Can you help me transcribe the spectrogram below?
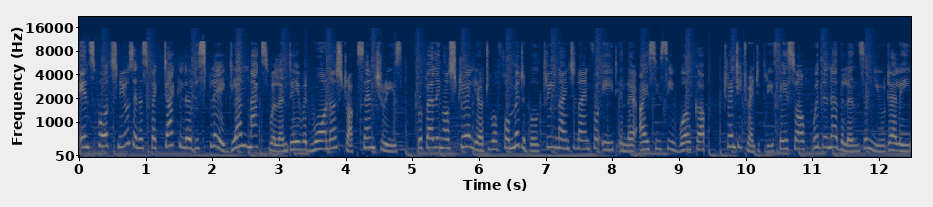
In sports news, in a spectacular display, Glenn Maxwell and David Warner struck centuries, propelling Australia to a formidable 399 for 8 in their ICC World Cup 2023 face-off with the Netherlands in New Delhi.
